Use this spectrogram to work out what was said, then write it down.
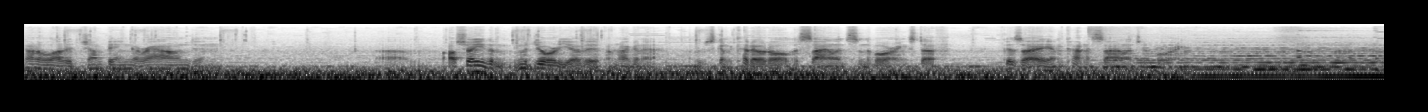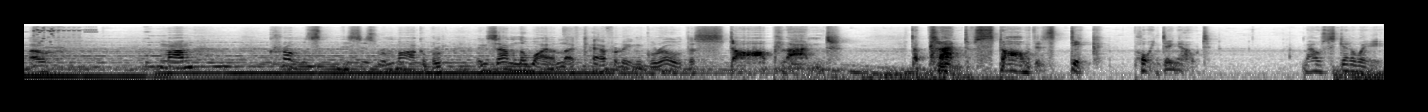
Got a lot of jumping around and um, I'll show you the majority of it. I'm not gonna I'm just gonna cut out all the silence and the boring stuff because I am kind of silent and boring. Oh, Mom, crumbs! This is remarkable. Examine the wildlife carefully and grow the star plant. The plant of star with its dick pointing out. Mouse, get away.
